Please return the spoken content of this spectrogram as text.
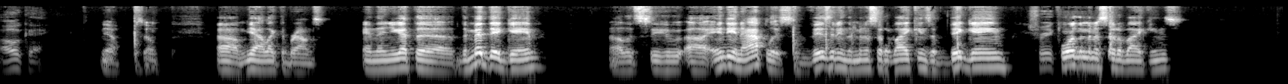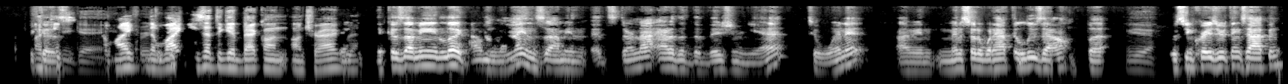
Okay. yeah. So um, yeah, I like the Browns. And then you got the the midday game. Uh, let's see who uh, Indianapolis visiting the Minnesota Vikings. A big game Tricky. for the Minnesota Vikings because The, Vi- the Vikings have to get back on on track. man. because I mean, look, the Lions. I mean, it's they're not out of the division yet to win it. I mean, Minnesota would have to lose out, but Yeah. we've seen crazier things happen.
